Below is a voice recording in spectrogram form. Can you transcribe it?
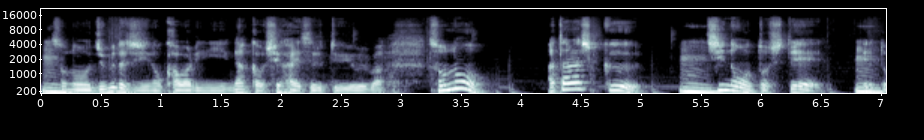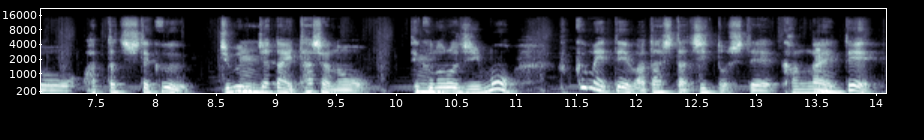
うん。その自分たちの代わりに何かを支配するというよりはその新しくうん。知能として、うん。えっと発達していく自分じゃない他者のテクノロジーも含めて私たちとして考えて、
